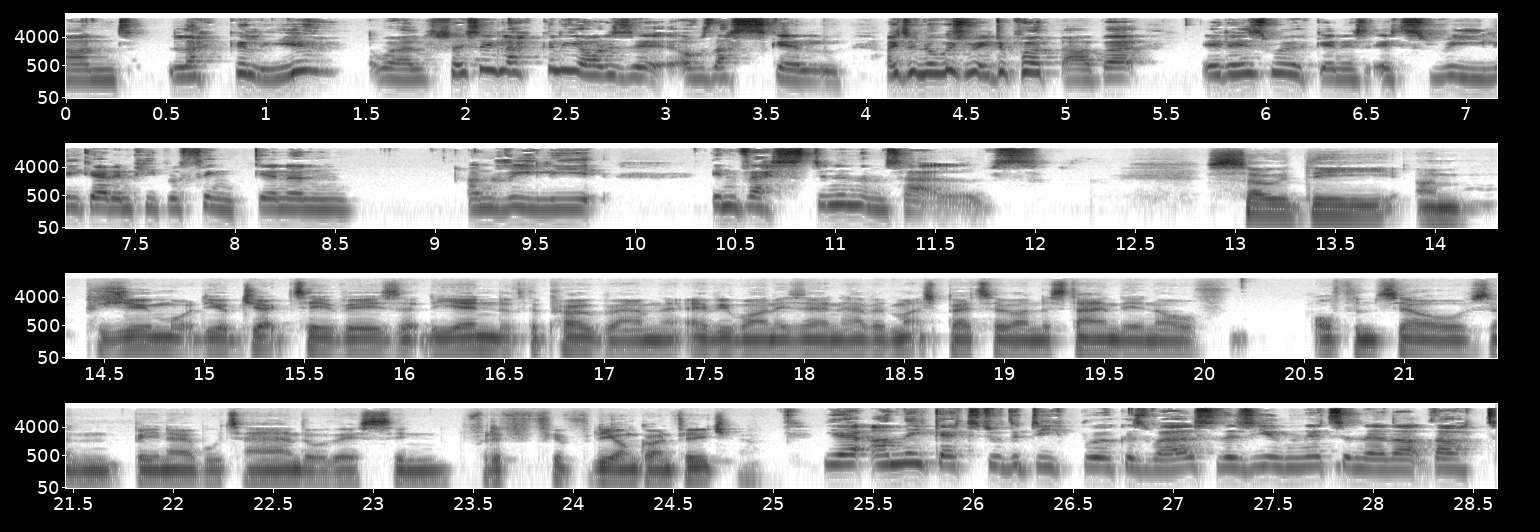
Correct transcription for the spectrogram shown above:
And luckily, well, should I say luckily, or is it, or was that skill? I don't know which way to put that, but it is working. It's, it's really getting people thinking and and really investing in themselves. So the I presume what the objective is at the end of the program that everyone is then have a much better understanding of of themselves and being able to handle this in for the for the ongoing future. Yeah, and they get to do the deep work as well. So there's units in there that that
